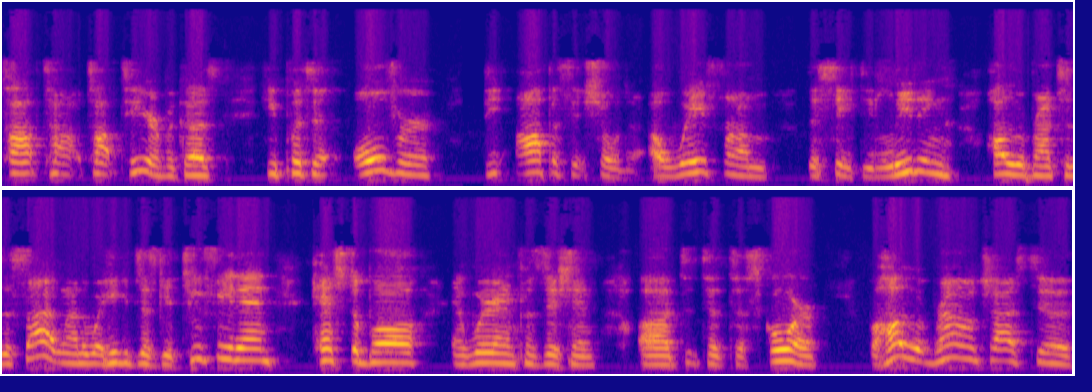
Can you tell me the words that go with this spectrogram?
top top top tier because he puts it over the opposite shoulder, away from the safety, leading Hollywood Brown to the sideline where he could just get two feet in, catch the ball, and we're in position uh, to, to, to score. But Hollywood Brown tries to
